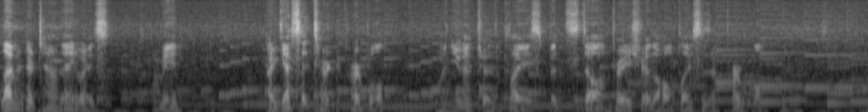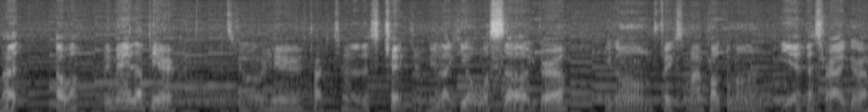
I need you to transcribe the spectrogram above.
Lavender Town anyways? I mean, I guess it turned purple when you enter the place, but still, I'm pretty sure the whole place isn't purple. But, oh well, we made it up here. Let's go over here, talk to this chick, and be like, Yo, what's up, girl? You gonna fix my Pokemon? Yeah, that's right, girl.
